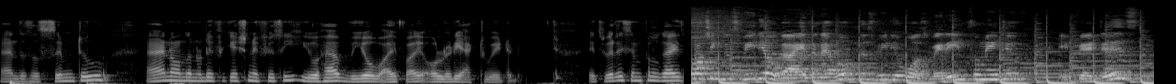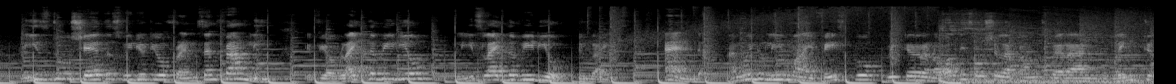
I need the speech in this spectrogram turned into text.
and this is SIM 2 and on the notification if you see you have VO Wi-Fi already activated. It's very simple guys watching this video guys and I hope this video was very informative. If it is, please do share this video to your friends and family. If you have liked the video, please like the video you guys. And I'm going to leave my Facebook, Twitter and all the social accounts where I'm linked to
